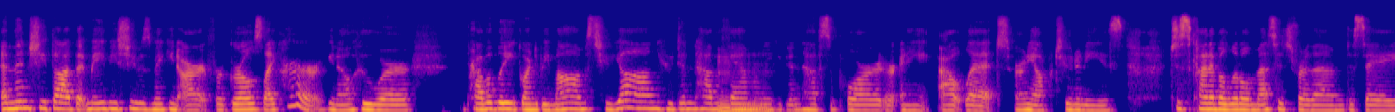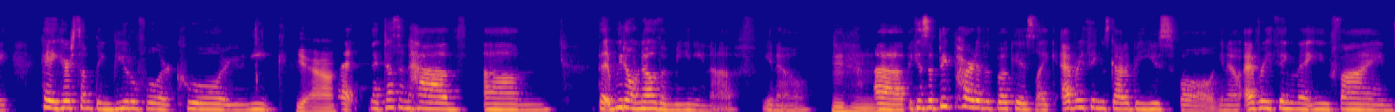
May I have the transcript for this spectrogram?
and then she thought that maybe she was making art for girls like her you know who were probably going to be moms too young who didn't have a family mm-hmm. who didn't have support or any outlet or any opportunities. Just kind of a little message for them to say hey here's something beautiful or cool or unique yeah. that, that doesn't have um that we don't know the meaning of you know Mm-hmm. Uh, because a big part of the book is like everything's got to be useful. You know, everything that you find,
